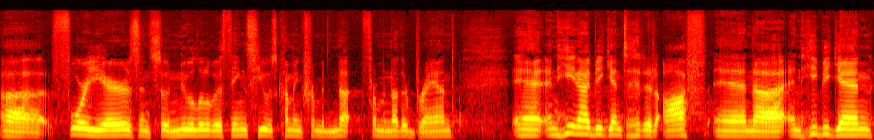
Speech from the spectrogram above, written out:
uh, four years and so knew a little bit of things. He was coming from, a, from another brand. And, and, he and I began to hit it off, and, uh, and he began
